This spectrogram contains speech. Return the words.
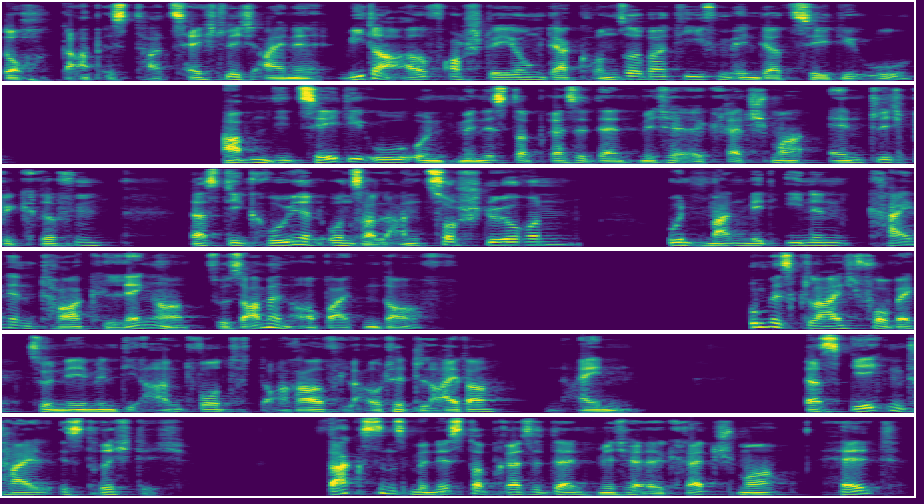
Doch gab es tatsächlich eine Wiederauferstehung der Konservativen in der CDU? Haben die CDU und Ministerpräsident Michael Kretschmer endlich begriffen, dass die Grünen unser Land zerstören und man mit ihnen keinen Tag länger zusammenarbeiten darf? Um es gleich vorwegzunehmen, die Antwort darauf lautet leider Nein. Das Gegenteil ist richtig. Sachsens Ministerpräsident Michael Kretschmer hält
